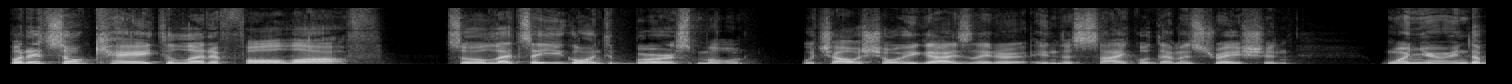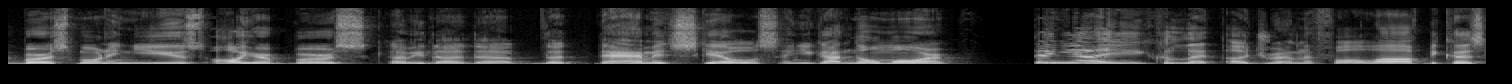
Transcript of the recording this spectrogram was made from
But it's okay to let it fall off. So let's say you go into burst mode, which I'll show you guys later in the cycle demonstration. When you're in the burst mode and you used all your burst, I mean the the the damage skills, and you got no more, then yeah, you could let adrenaline fall off because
